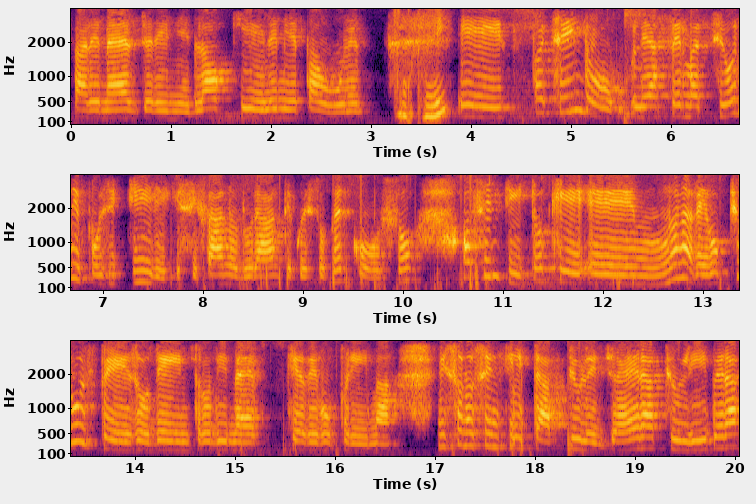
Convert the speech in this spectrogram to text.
far emergere i miei blocchi e le mie paure. Okay. E facendo le affermazioni positive che si fanno durante questo percorso, ho sentito che eh, non avevo più il peso dentro di me che avevo prima. Mi sono sentita più leggera, più libera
